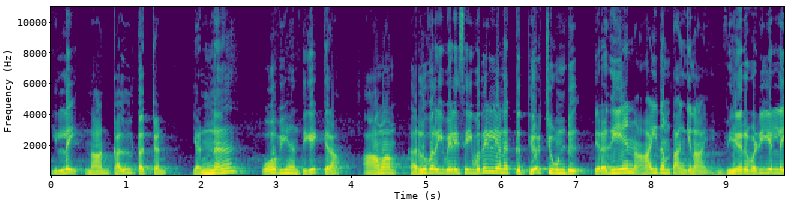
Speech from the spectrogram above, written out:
இல்லை நான் கல் தச்சன். என்ன? ஓவியன் திகைக்கிறான். ஆமாம் கருவறை வேலை செய்வதில் எனக்கு தேர்ச்சி உண்டு. பிறகு ஏன் ஆயுதம் தாங்கினாய்? வேறு வழியில்லை.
